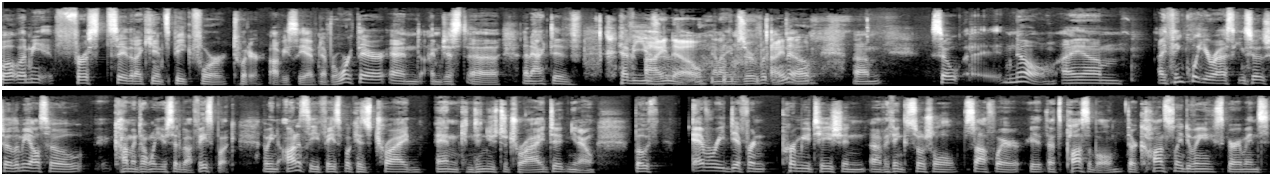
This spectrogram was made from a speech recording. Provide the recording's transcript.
well, let me first say that I can't speak for Twitter. Obviously, I've never worked there, and I'm just uh, an active, heavy user. I know, and I observe what I know. Um, so, uh, no, I um, I think what you're asking. So, so let me also comment on what you said about Facebook. I mean, honestly, Facebook has tried and continues to try to, you know, both every different permutation of I think social software that's possible. They're constantly doing experiments.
